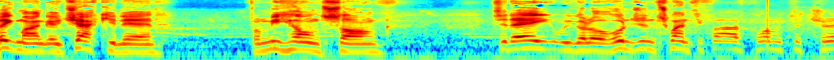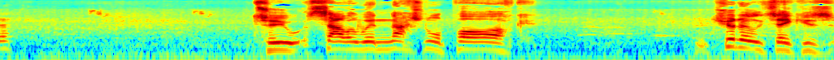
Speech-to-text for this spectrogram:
Big Mango checking in from Mae Hong Son. Today we got a 125 kilometre trip to Salween National Park. It should only take us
